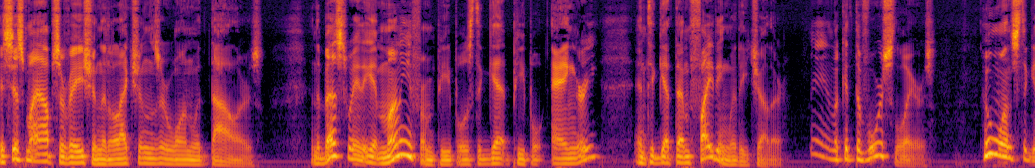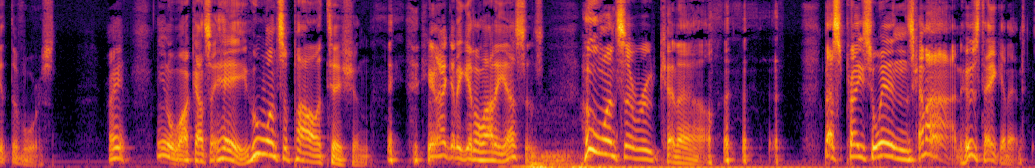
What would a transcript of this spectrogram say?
It's just my observation that elections are won with dollars. And the best way to get money from people is to get people angry and to get them fighting with each other. look at divorce lawyers. Who wants to get divorced? Right? You know, walk out and say, hey, who wants a politician? You're not going to get a lot of yeses. Who wants a root canal? Best price wins. Come on. Who's taking it?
